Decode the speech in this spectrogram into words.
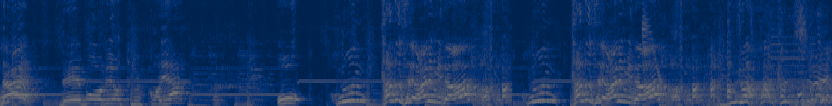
날 내버려 둘 거야? 오. 눈 닫으세요. 아닙니다. 눈 닫으세요. 아닙니다. 자, 글씨를.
